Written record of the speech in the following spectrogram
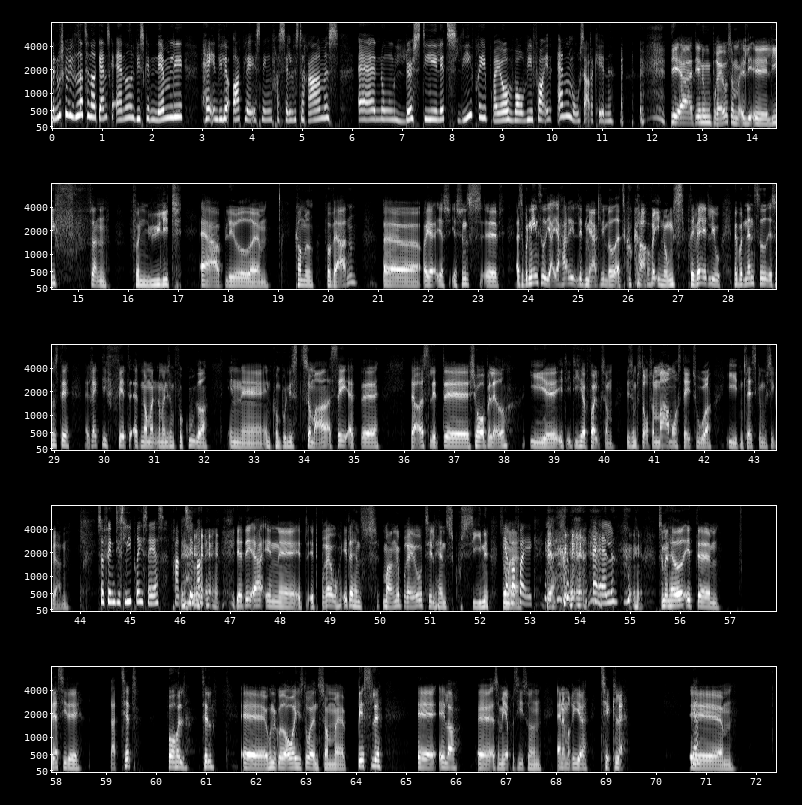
Men nu skal vi videre til noget ganske andet. Vi skal nemlig have en lille oplæsning fra selveste Rames af nogle lystige, lidt slibrige breve, hvor vi får en anden Mozart at kende. Det er, det er nogle breve, som øh, li- øh, lige f- sådan for nyligt er blevet øh, kommet for verden. Øh, og jeg, jeg, jeg synes, øh, altså på den ene side, jeg, jeg har det lidt mærkeligt med at skulle grave i nogens privatliv, men på den anden side, jeg synes, det er rigtig fedt, at når man, når man ligesom forguder en, øh, en komponist så meget, at se, at øh, der er også lidt øh, sjov og ballade i, øh, i, i de her folk, som ligesom står som marmorstatuer i den klassiske musikverden. Så find de slibrige sager frem til mig. ja, det er en, øh, et, et brev, et af hans mange breve til hans kusine. Som ja, er, hvorfor ikke? Ja, Af alle. så man havde et, øh, lad os sige det, ret tæt forhold til. Øh, hun er gået over i historien som øh, Bisle, øh, eller øh, altså mere præcis sådan Anna-Maria Tekla. Ja. Øh,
